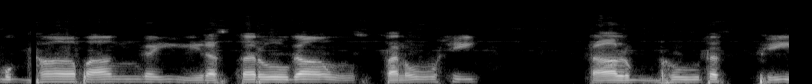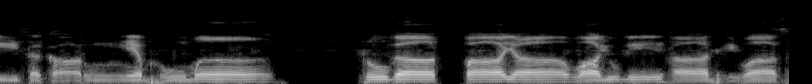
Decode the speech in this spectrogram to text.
मुग्धापाङ्गैरस्तरोगांस्तनोषि। तादृग्भूतस्फीतकारुण्यभूमा। रोगात्पाया वायुगेहाधिवास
